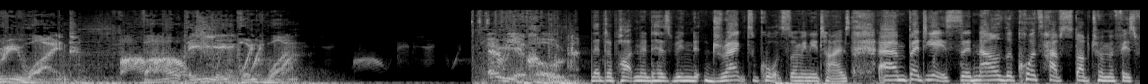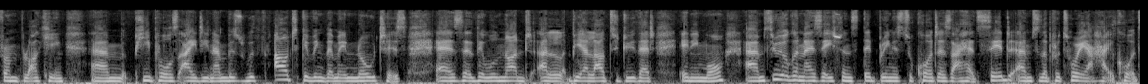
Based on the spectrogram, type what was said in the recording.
Rewind. File 88.1. Area code. The department has been dragged to court so many times. Um, but yes, uh, now the courts have stopped Home Affairs from blocking um, people's ID numbers without giving them a notice, as they will not al- be allowed to do that anymore. Um, three organizations did bring us to court, as I had said, um, to the Pretoria High Court.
